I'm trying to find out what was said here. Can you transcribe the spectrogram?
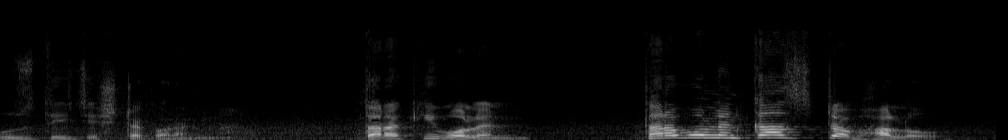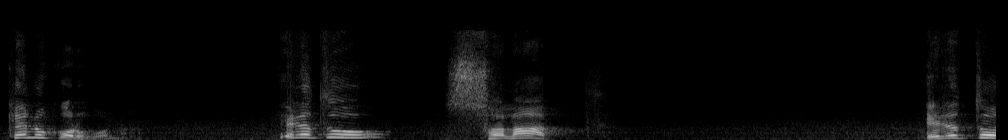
বুঝতেই চেষ্টা করেন না। তারা কি বলেন? তারা বললেন, কাজটা ভালো, কেন করব না? এটা তো সালাত। এটা তো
